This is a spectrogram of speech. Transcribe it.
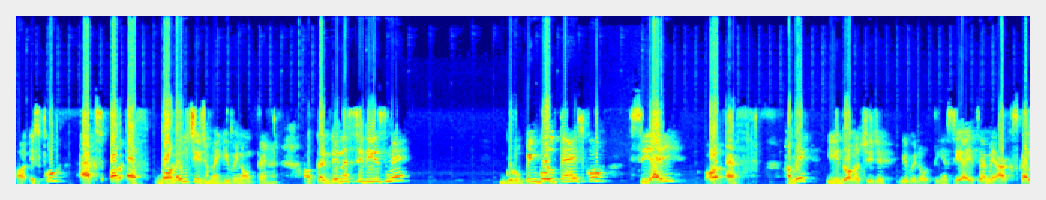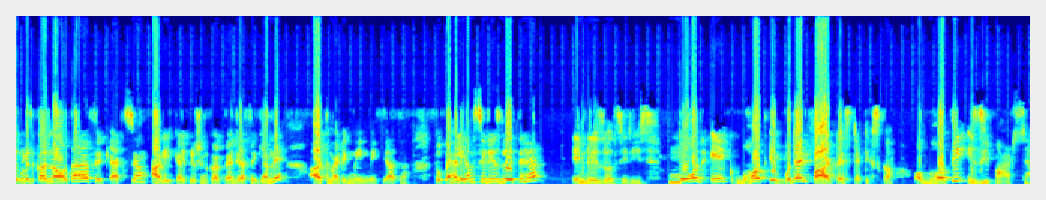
और इसको एक्स और एफ़ दोनों ही चीज़ हमें गिविन होते हैं। और कंटिन्यूस सीरीज़ में ग्रुपिंग बोलते हैं इसको सी आई और एफ़ हमें ये दोनों चीज़ें गिवन होती हैं। सी आई से हमें एक्स कैलकुलेट करना होता है, फिर एक्स से हम आगे कैलकुलेशन करते हैं, जैसे कि हमने अर्थमेटिक मीन में किया था। तो पहले हम सीरीज़ लेते हैं इंडिविजुअल सीरीज़ मोड एक बहुत इंपॉर्टेंट पार्ट है स्टैटिक्स का, और बहुत ही इजी पार्ट्स है।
